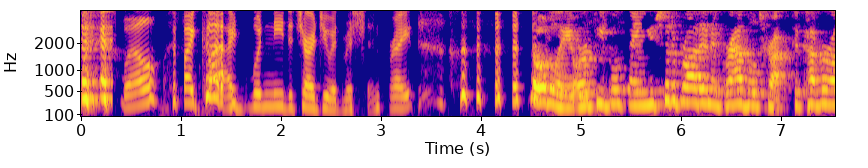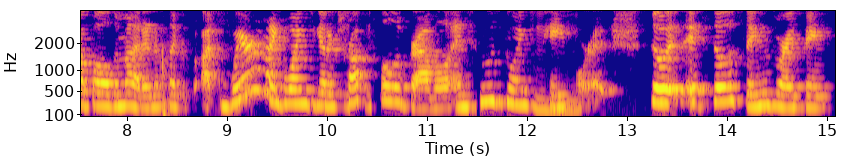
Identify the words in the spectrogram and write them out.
Well if i could i wouldn't need to charge you admission right? Totally. Or people saying you should have brought in a gravel truck to cover up all the mud. And it's like where am i going to get a truck full of gravel and who's going to pay mm-hmm. for it? So it, it's those things where i think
